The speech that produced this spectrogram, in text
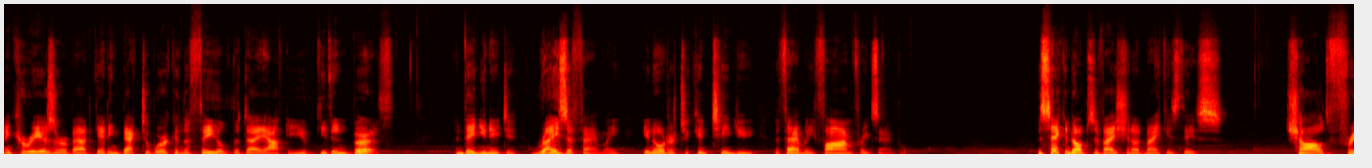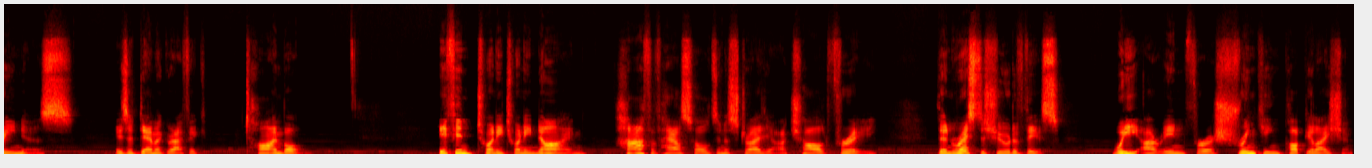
and careers are about getting back to work in the field the day after you've given birth. And then you need to raise a family in order to continue the family farm, for example. The second observation I'd make is this child freeness is a demographic time bomb. If in 2029 half of households in Australia are child free, then rest assured of this we are in for a shrinking population.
